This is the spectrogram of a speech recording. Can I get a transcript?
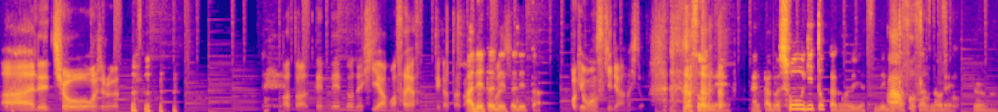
あれ、超面白かった。あとは天然のね、檜山さやさんって方が、あ、出た出た出た。ポケモン好きで、あの人。あ、そうね。なんかあの、将棋とかのやつで見たことあるな、俺そうん。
